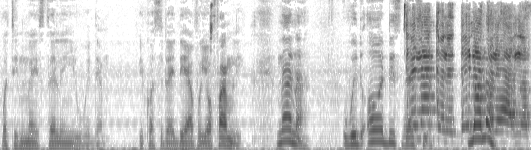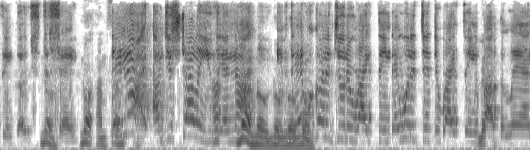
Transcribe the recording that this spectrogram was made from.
what Inma is telling you with them. Because they are for your family. Nana, with all this. They're not gonna. They're no, not no. gonna have nothing to no, say. No, I'm. They're I'm, not. I'm just telling you, uh, they're not. No, no, no, if no, they no. were gonna do the right thing, they would have did the right thing let, about the land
